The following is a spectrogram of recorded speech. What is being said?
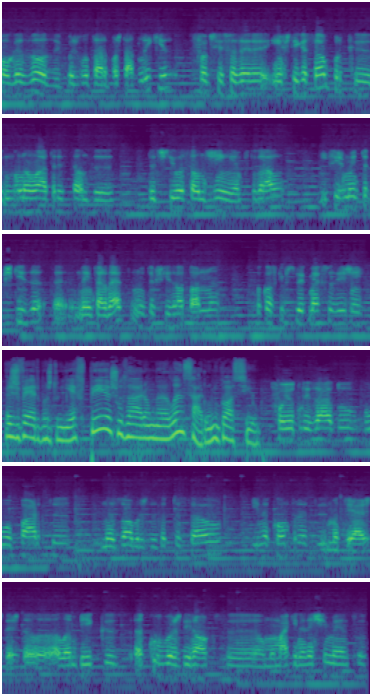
para o gasoso e depois voltar para o estado líquido. Foi preciso fazer investigação porque não há tradição de, de destilação de gin em Portugal e fiz muita pesquisa eh, na internet, muita pesquisa autónoma para conseguir perceber como é que se fazia gin. As verbas do IFP ajudaram a lançar o negócio. Foi utilizado boa parte nas obras de adaptação e na compra de materiais desde alambiques a cubas de inox, a uma máquina de enchimento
